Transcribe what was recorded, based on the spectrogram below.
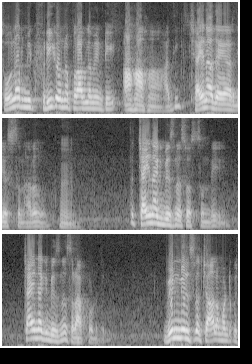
సోలార్ మీకు ఫ్రీగా ఉన్న ప్రాబ్లం ఏంటి? ఆహాహా అది చైనా తయారు చేస్తున్నారు. చైనాకి బిజినెస్ వస్తుంది. చైనాకి బిజినెస్ రాకూడదు. విండ్ మిల్స్లో చాలా మటుకు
